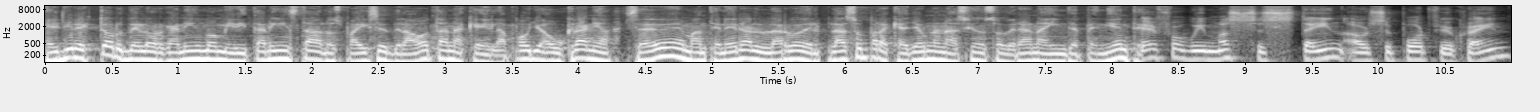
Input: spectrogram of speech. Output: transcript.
El director del organismo militar insta a los países de la OTAN a que el apoyo a Ucrania se debe de mantener a lo largo del plazo para que haya una nación soberana e independiente. Therefore, we must sustain our support for Ukraine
